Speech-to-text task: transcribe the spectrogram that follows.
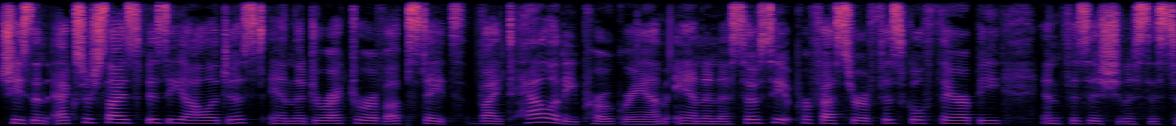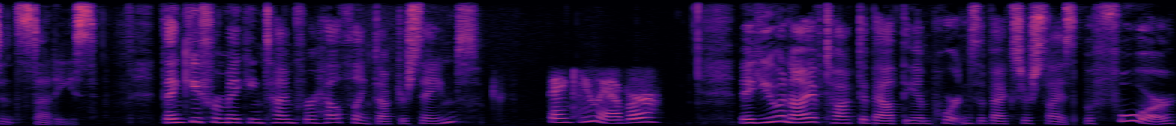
She's an exercise physiologist and the director of Upstate's Vitality program and an associate professor of physical therapy and physician assistant studies. Thank you for making time for HealthLink, Dr. Sames. Thank you, Amber. Now, you and I have talked about the importance of exercise before,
